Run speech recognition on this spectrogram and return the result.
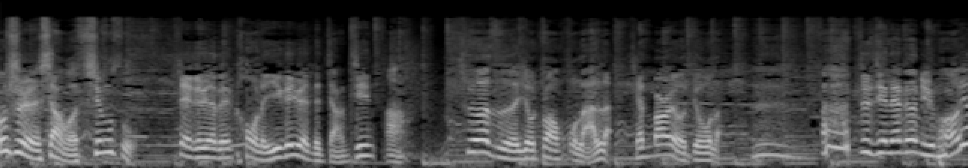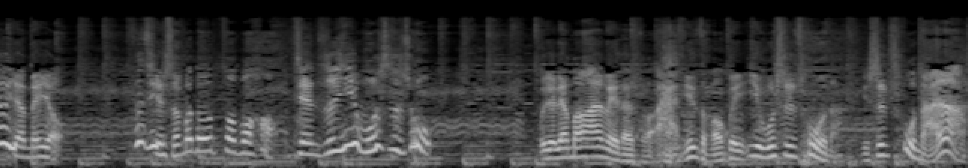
同事向我倾诉，这个月被扣了一个月的奖金啊，车子又撞护栏了，钱包又丢了，啊，至今连个女朋友也没有，自己什么都做不好，简直一无是处。我就连忙安慰他说：“哎，你怎么会一无是处呢？你是处男啊！”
